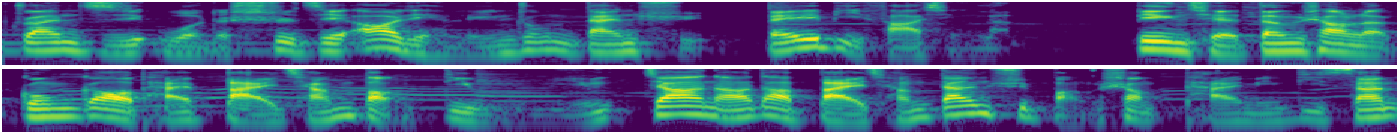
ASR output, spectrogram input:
专辑《我的世界二点零》中的单曲《Baby》发行了，并且登上了公告牌百强榜第五名，加拿大百强单曲榜上排名第三。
